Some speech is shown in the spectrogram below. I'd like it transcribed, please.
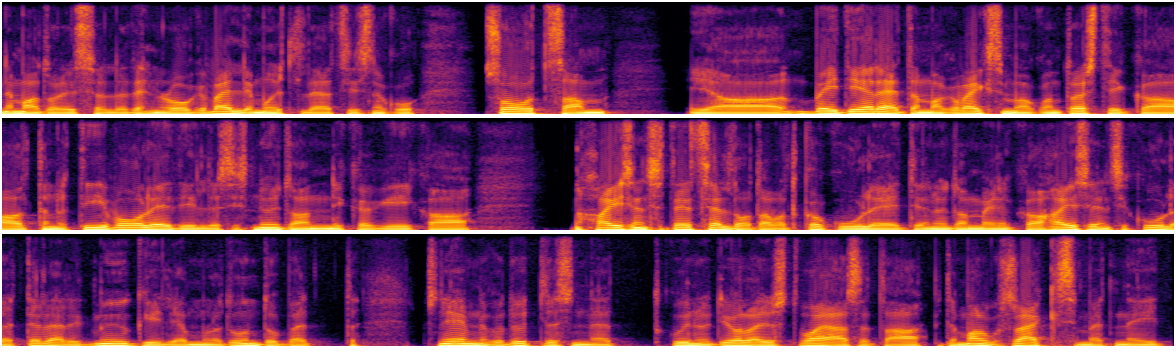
nemad olid selle tehnoloogia väljamõtlejad, siis nagu soodsam ja veidi eredam, aga väiksema kontrastiga alternatiiv Oledile, siis nüüd on ikkagi ka noh, Hisense DCL toodavad ka QLED ja nüüd on meil ka Hisense'i QLED telerid müügil ja mulle tundub, et mis eelmine kord ütlesin, et kui nüüd ei ole just vaja seda, mida me alguses rääkisime, et neid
